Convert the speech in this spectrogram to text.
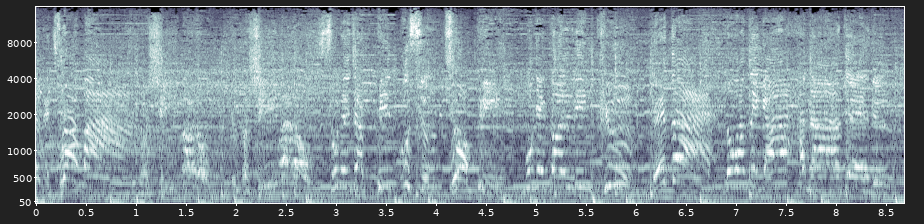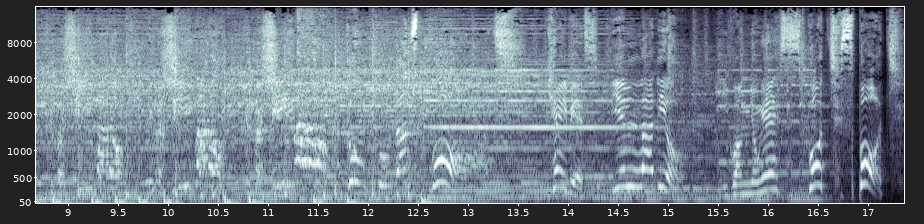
없는 한편의 드라마. 그것이 바로 그것이 바로 손에 잡힌 우승 트로피. 목에 걸린 그 배달. 너와 내가 하나 되는 그것이 바로 그것이 바로 그것이 바로 꿈꾸던 스포츠. KBS 1라디오 이광용의 스포츠 스포츠.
